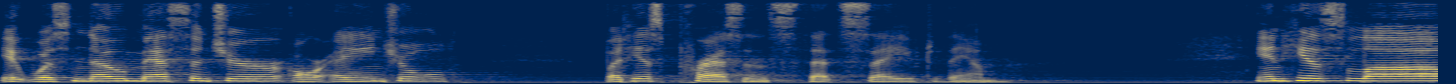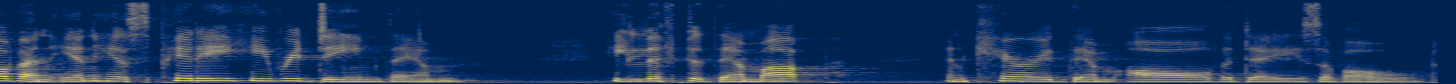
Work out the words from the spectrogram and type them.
It was no messenger or angel, but his presence that saved them. In his love and in his pity, he redeemed them. He lifted them up and carried them all the days of old.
